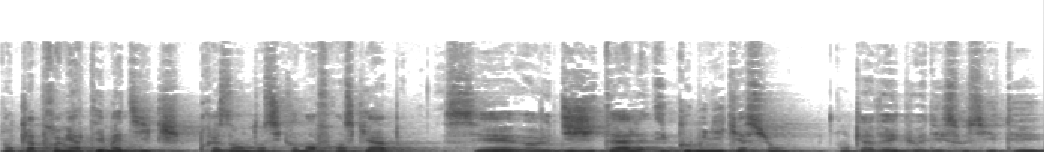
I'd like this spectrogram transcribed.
Donc la première thématique présente dans Sycomore France Cap, c'est le digital et communication, donc avec des sociétés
